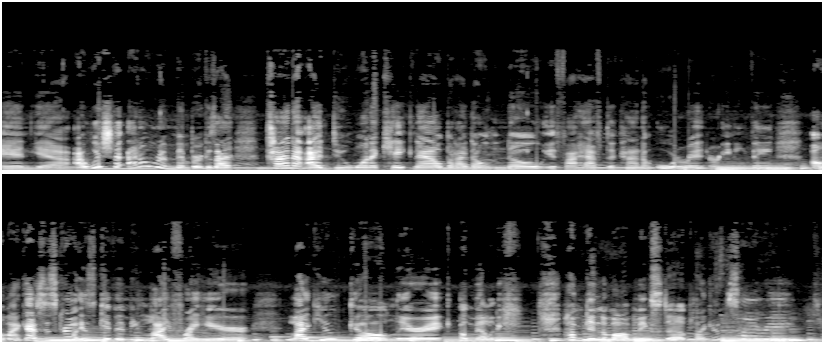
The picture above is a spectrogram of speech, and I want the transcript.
and yeah i wish i, I don't remember because i kind of i do want a cake now but i don't know if i have to kind of order it or anything. Oh my gosh this girl is giving me life right here. Like you go lyric. Oh melody i'm getting them all mixed up. Like i'm sorry.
